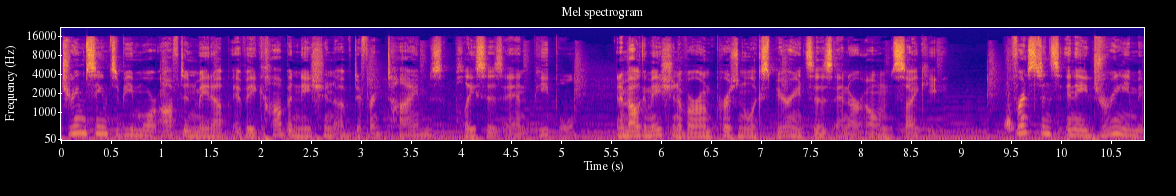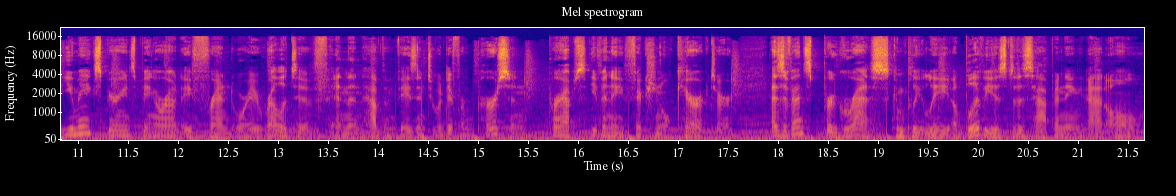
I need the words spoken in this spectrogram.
Dreams seem to be more often made up of a combination of different times, places, and people, an amalgamation of our own personal experiences and our own psyche. For instance, in a dream, you may experience being around a friend or a relative, and then have them phase into a different person, perhaps even a fictional character, as events progress, completely oblivious to this happening at all.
